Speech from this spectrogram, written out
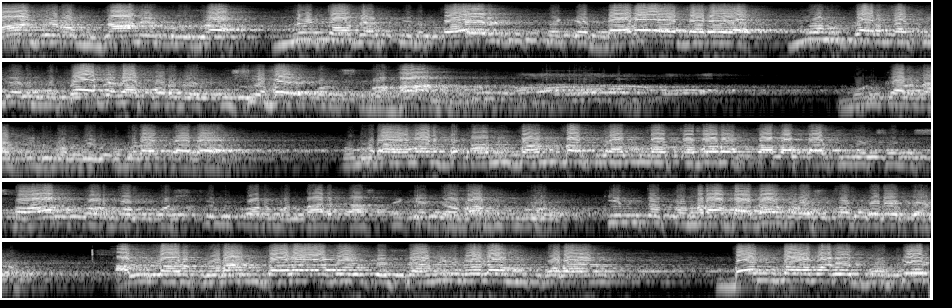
মাঝে রমজানের রোজা মৃত ব্যক্তির পায়ের দিক থেকে দাঁড়ায় দাঁড়ায় মুনকার নাকিরের মোকাবেলা করবে, খুশি হয়ে কোন সুবহান মুনকার নাকির বলবে, তোমরা কারা? তোমরা আমার, আমি বান্দাকে আল্লাহ তাবারক তাআলা পাঠিয়েছেন, সওয়াল করব, কোশ্চেন করব, তার কাছ থেকে জবাব দিব, কিন্তু তোমরা বাধাগ্রস্ত করে কেন? আল্লাহর কোরআন দ্বারা বলতেছে, আমি বললাম কোরআন। বান্দা আমারে বুকের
